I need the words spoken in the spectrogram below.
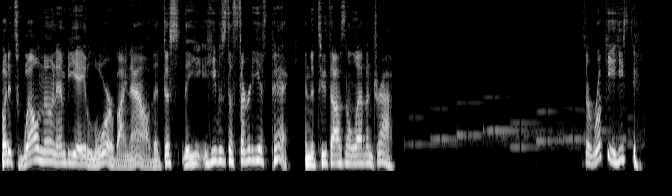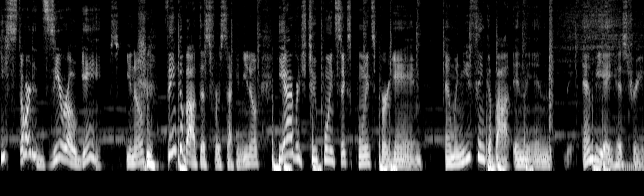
but it's well known NBA lore by now that this the, he was the 30th pick in the 2011 draft. A rookie, he, he started zero games. You know, think about this for a second. You know, he averaged 2.6 points per game. And when you think about in in NBA history,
